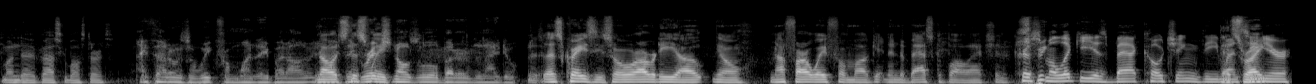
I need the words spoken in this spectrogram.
Monday basketball starts. I thought it was a week from Monday, but I'll, No, I it's think this Rich week. knows a little better than I do. So that's crazy. So we're already, uh, you know, not far away from uh, getting into basketball action. Chris Malicki is back coaching the That's Monsignor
